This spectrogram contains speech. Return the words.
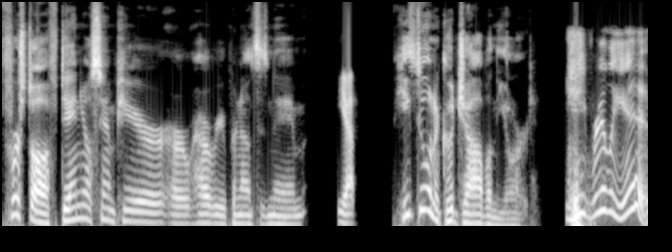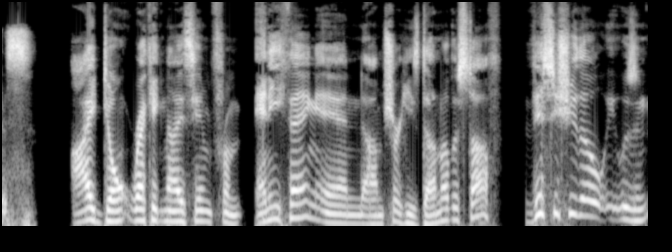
First off, Daniel Sampere, or however you pronounce his name. Yep. He's doing a good job on the art. He really is. I don't recognize him from anything, and I'm sure he's done other stuff. This issue, though, it was an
